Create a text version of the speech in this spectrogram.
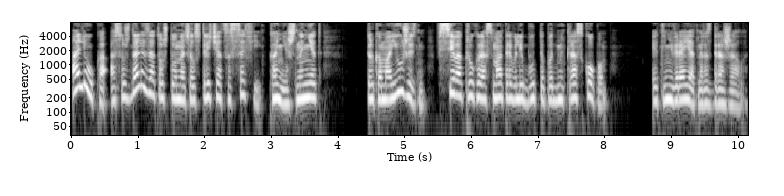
А Люка осуждали за то, что он начал встречаться с Софи? Конечно, нет. Только мою жизнь все вокруг рассматривали будто под микроскопом. Это невероятно раздражало.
